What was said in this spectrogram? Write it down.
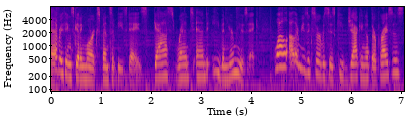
Everything's getting more expensive these days gas, rent, and even your music. While other music services keep jacking up their prices,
